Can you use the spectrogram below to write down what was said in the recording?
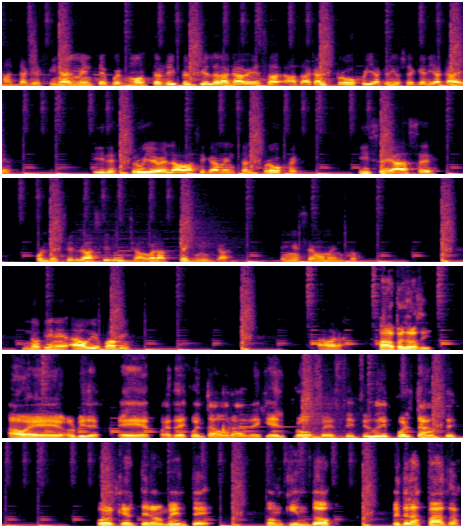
hasta que finalmente pues Monster Ripper pierde la cabeza, ataca al profe y aquello se quería caer y destruye ¿verdad? básicamente al profe y se hace, por decirlo así, luchadora técnica en ese momento. No tiene audio, papi. Ahora. Ah, perdón, sí. A ver, olvidé. Eh, para que te des cuenta ahora de que el profe es figura importante porque anteriormente con King Dog mete las patas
